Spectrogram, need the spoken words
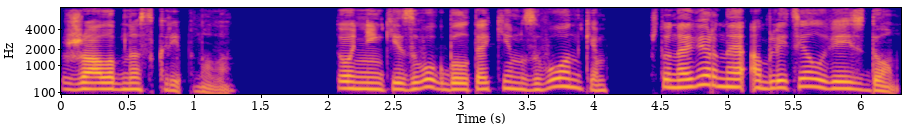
жалобно скрипнула. Тоненький звук был таким звонким, что, наверное, облетел весь дом.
